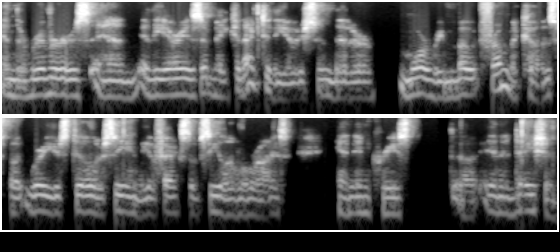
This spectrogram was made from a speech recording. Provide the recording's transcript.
in the rivers and in the areas that may connect to the ocean that are more remote from the coast, but where you still are seeing the effects of sea level rise and increased uh, inundation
